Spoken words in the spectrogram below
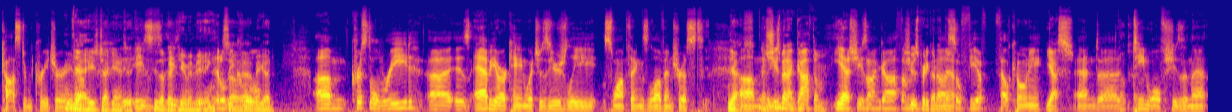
costumed creature. You yeah, know? he's gigantic. He's- He's, a big he's- human being. it'll be so That'll cool. be good. Um, Crystal Reed uh, is Abby Arcane, which is usually Swamp Thing's love interest. Yes. Um, Now, the- she's been on Gotham. Yeah, she's on Gotham. She was pretty good on uh, that. Sophia Falcone. Yes. And uh, Teen Wolf, she's in that.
